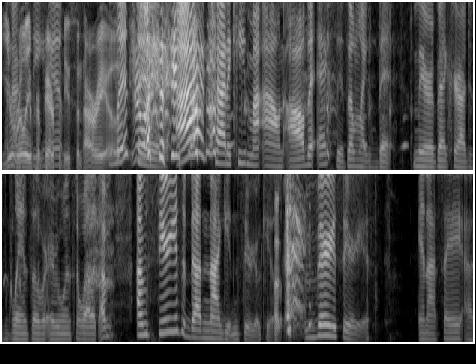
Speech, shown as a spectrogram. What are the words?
And You're I really prepared for these scenarios. Listen, like- I try to keep my eye on all the exits. I'm like, bet mirror back here. I just glance over every once in a while. Like I'm, I'm serious about not getting serial uh, killed. Very serious. And I say, I,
